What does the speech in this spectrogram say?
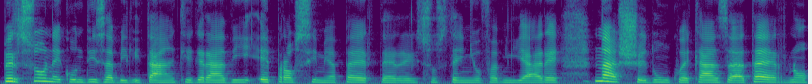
persone con disabilità anche gravi e prossime a perdere il sostegno familiare. Nasce dunque Casa Aterno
